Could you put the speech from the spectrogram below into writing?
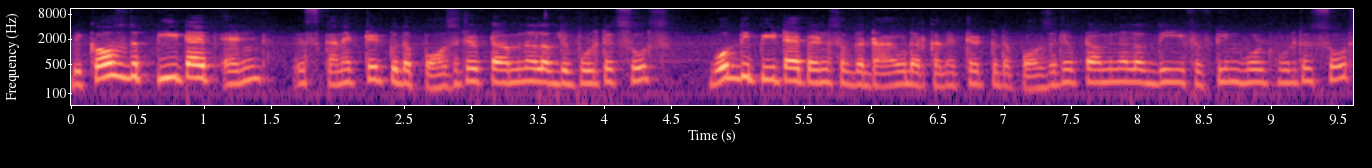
Because the p-type end is connected to the positive terminal of the voltage source both the p-type ends of the diode are connected to the positive terminal of the 15 volt voltage source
